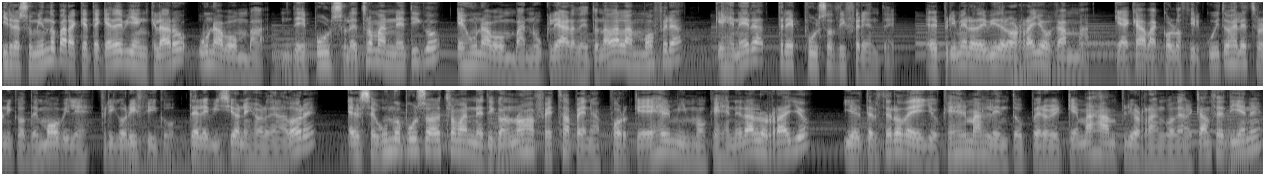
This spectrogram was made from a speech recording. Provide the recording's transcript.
Y resumiendo para que te quede bien claro, una bomba de pulso electromagnético es una bomba nuclear detonada en la atmósfera que genera tres pulsos diferentes. El primero debido a los rayos gamma, que acaba con los circuitos electrónicos de móviles, frigoríficos, televisiones y ordenadores. El segundo pulso electromagnético no nos afecta apenas porque es el mismo que genera los rayos y el tercero de ellos, que es el más lento pero el que más amplio rango de alcance tiene,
